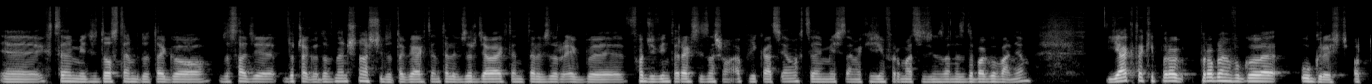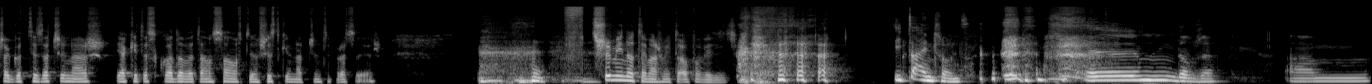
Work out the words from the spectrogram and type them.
e, chcemy mieć dostęp do tego, w zasadzie do czego? Do wnętrzności, do tego, jak ten telewizor działa, jak ten telewizor jakby wchodzi w interakcję z naszą aplikacją, chcemy mieć tam jakieś informacje związane z debugowaniem jak taki pro, problem w ogóle ugryźć? Od czego ty zaczynasz? Jakie te składowe tam są w tym wszystkim, nad czym ty pracujesz? W trzy minuty masz mi to opowiedzieć. I tańcząc. Dobrze. Um,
